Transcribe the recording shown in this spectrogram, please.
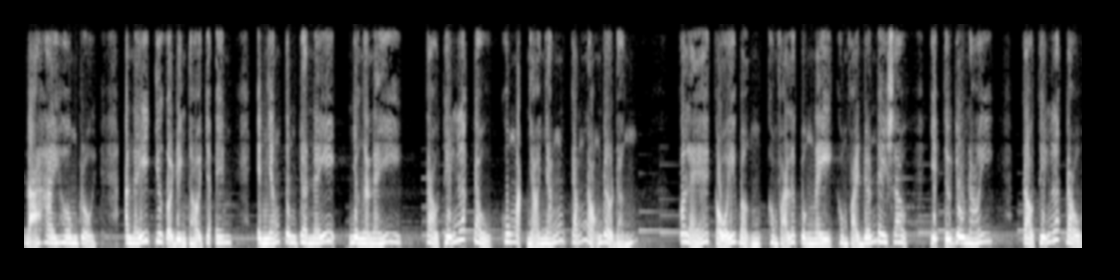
Đã hai hôm rồi, anh ấy chưa gọi điện thoại cho em, em nhắn tin cho anh ấy, nhưng anh ấy Cao Thiến lắc đầu, khuôn mặt nhỏ nhắn trắng nõn đờ đẫn. Có lẽ cậu ấy bận, không phải là tuần này không phải đến đây sao? Diệp Tiểu Du nói. Cao Thiến lắc đầu.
